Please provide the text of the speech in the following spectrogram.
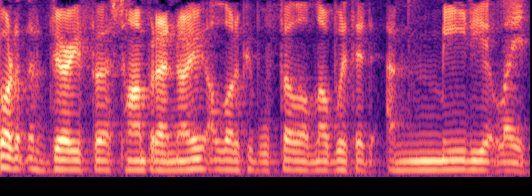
got it the very first time, but I know a lot of people fell in love with it immediately.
